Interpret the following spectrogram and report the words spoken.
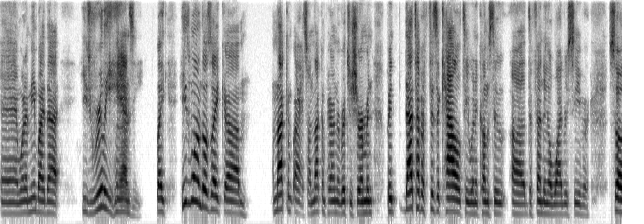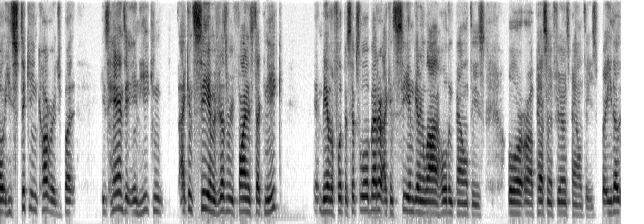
And what I mean by that, he's really handsy. Like he's one of those like um I'm not com- all right, so I'm not comparing to Richard Sherman, but that type of physicality when it comes to uh, defending a wide receiver. So he's sticky in coverage, but he's handsy and he can. I can see him if he doesn't refine his technique and be able to flip his hips a little better. I can see him getting a lot of holding penalties or, or uh, pass interference penalties. But he does.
